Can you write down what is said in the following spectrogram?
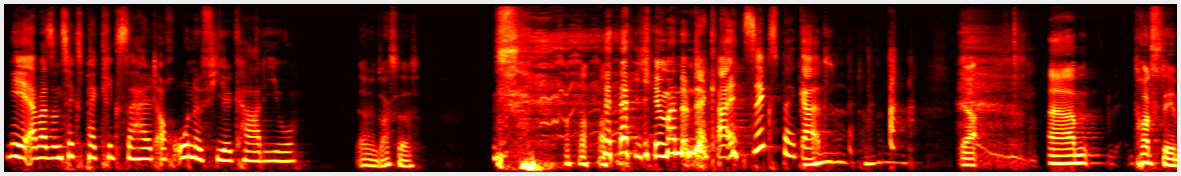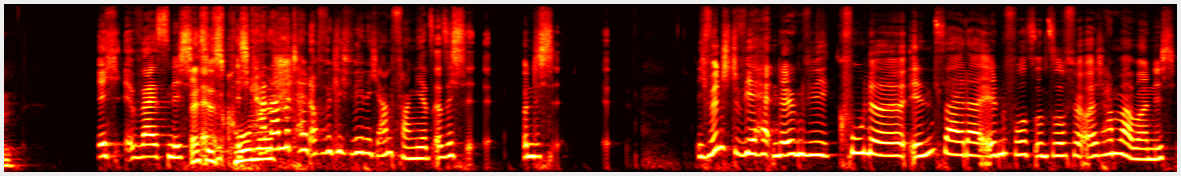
Nee, aber so ein Sixpack kriegst du halt auch ohne viel Cardio. Ja, wem sagst du das? Jemandem, der kein Sixpack hat. Ja. Ähm, trotzdem, Ich weiß nicht. Es ist ähm, Ich kann komisch. damit halt auch wirklich wenig anfangen jetzt. Also ich und ich ich wünschte, wir hätten irgendwie coole Insider-Infos und so für euch, haben wir aber nicht.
